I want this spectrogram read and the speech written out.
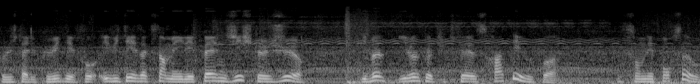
faut juste aller plus vite et il faut éviter les accidents. Mais les PNJ, je te jure, ils veulent, ils veulent que tu te fasses rater ou quoi? Ils sont nés pour ça ou?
